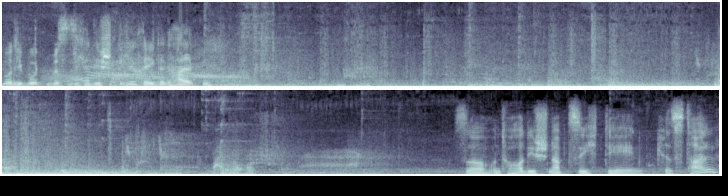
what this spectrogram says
Nur die Guten müssen sich an die Spielregeln halten. So, und Hordi schnappt sich den Kristall.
